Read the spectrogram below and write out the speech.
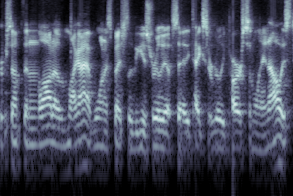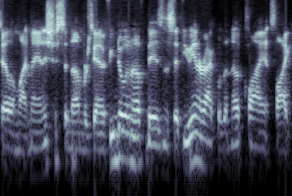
or something, a lot of them, like I have one especially that gets really upset. He takes it really personally. And I always tell him, like, man, it's just a numbers game. If you do enough business, if you interact with enough clients, like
